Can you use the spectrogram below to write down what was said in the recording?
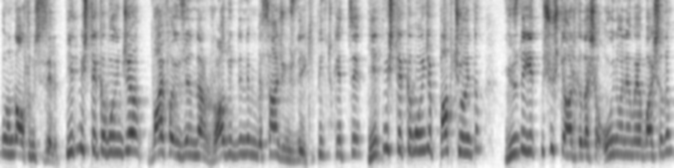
Bunun da altını çizelim. 70 dakika boyunca Wi-Fi üzerinden radyo dinledim ve sadece %2 pil tüketti. 70 dakika boyunca PUBG oynadım. %73'te arkadaşlar oyun oynamaya başladım.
